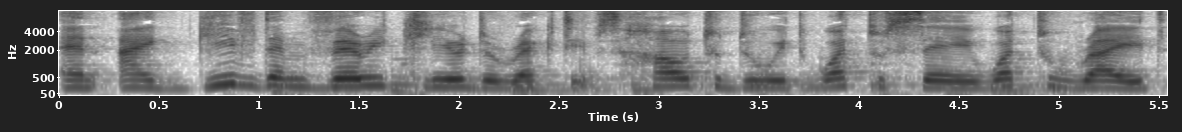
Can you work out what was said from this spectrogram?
And I give them very clear directives how to do it, what to say, what to write,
